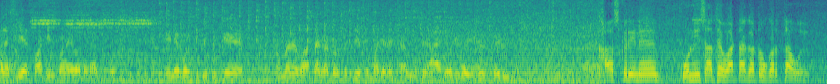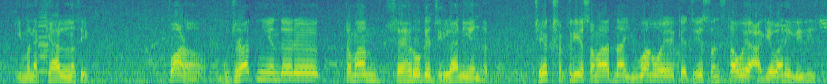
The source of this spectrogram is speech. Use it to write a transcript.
અને સી આર પાટીલ પણ આવ્યા હતા રાજકોટ એને પણ કીધું હતું કે અમારે વાટાઘાટો સત્ય સમાજ ચાલુ છે. હજી કોઈ રિઝલ્ટ મળ્યું ખાસ કરીને કોની સાથે વાટાઘાટો કરતા હોય એ મને ખ્યાલ નથી. પણ ગુજરાતની અંદર, તમામ શહેરો કે જિલ્લાની અંદર, જે ક્ષત્રિય સમાજના યુવાનોએ કે જે સંસ્થાઓએ આગેવાની લીધી છે,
